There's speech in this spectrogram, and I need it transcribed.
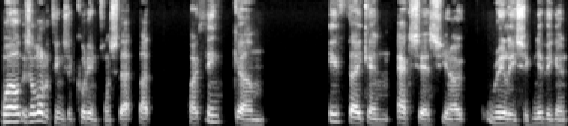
Well, there's a lot of things that could influence that, but I think um, if they can access you know, really significant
